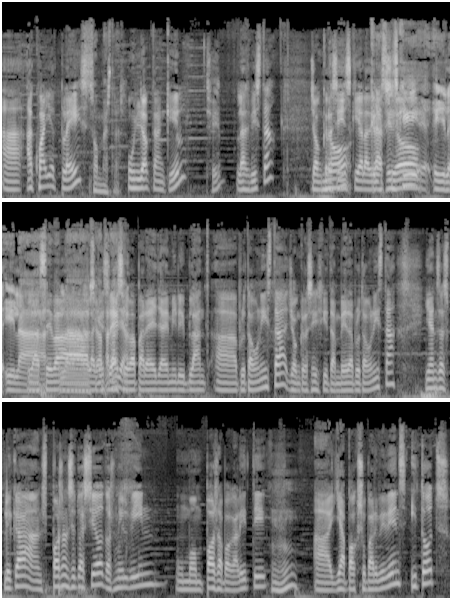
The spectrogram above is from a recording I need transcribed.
Uh, a Quiet Place, Són mestres. un lloc tranquil, Sí? l'has vista? John Krasinski a la direcció... Krasinski i, i la, la seva, la, la, que és parella. la seva parella Emily Blunt uh, protagonista, John Krasinski també de protagonista i ens explica, ens posa en situació 2020, un món post-apocalíptic Mhm. uh, hi ha pocs supervivents i tots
